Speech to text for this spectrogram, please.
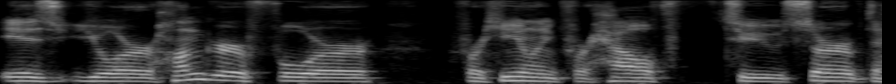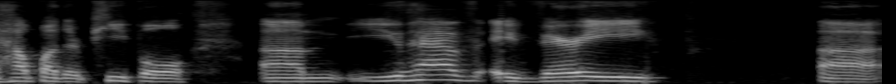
is your hunger for for healing for health to serve to help other people. Um, you have a very uh,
